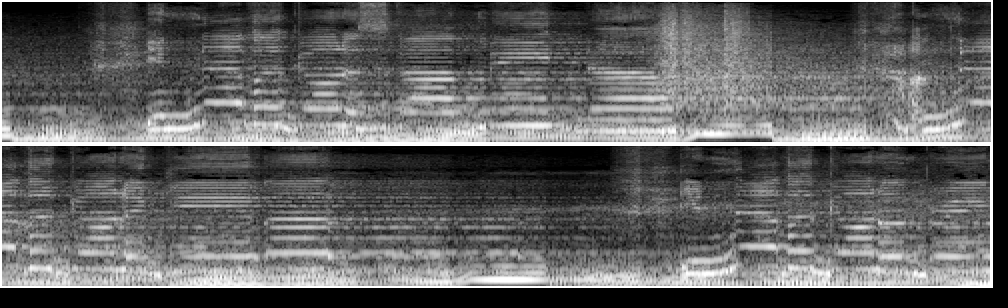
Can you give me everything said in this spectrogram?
You're never gonna break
